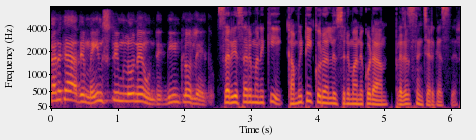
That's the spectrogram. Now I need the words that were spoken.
కనుక అది మెయిన్ స్ట్రీమ్లోనే ఉంది దీంట్లో లేదు. సరే సరే మనకి కమిటీ కుర్రాళ్ళు సినిమాని కూడా ప్రదర్శించారు కదా సార్.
